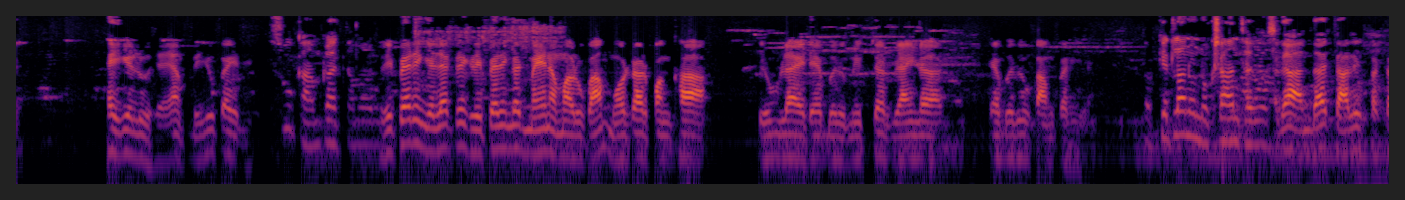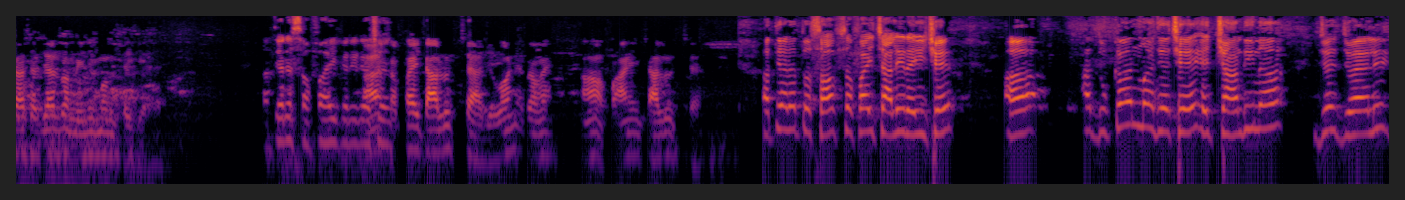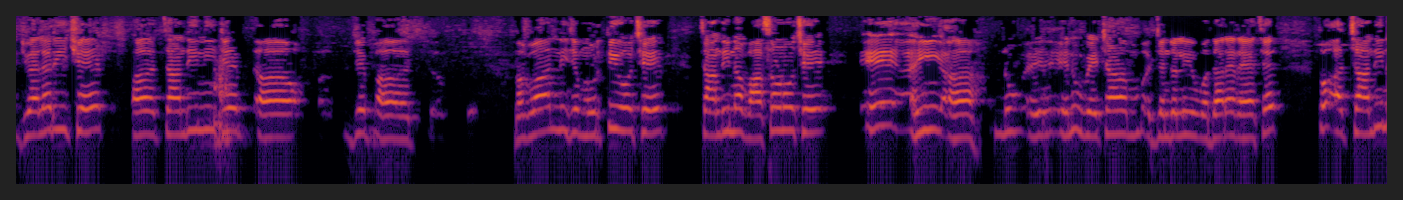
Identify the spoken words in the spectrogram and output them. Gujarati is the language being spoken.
થઈ ગયેલું છે એમ. બીજું કઈ નહીં. શું કામકાજ તમારું? રિપેરિંગ ઇલેક્ટ્રિક રિપેરિંગ જ મેઇન અમારું કામ. મોટર પંખા ટ્યુબલાઇટ એ બધું મિક્સર ગ્રાઇન્ડર એ બધું કામ કરીએ. કેટલાનું નુકસાન થયું હશે? બધા અંદાજ ચાલીસ પચાસ હજાર તો મિનિમમ થઈ ગયા. અત્યારે સફાઈ કરી રહ્યા છે? સફાઈ ચાલુ જ છે આ જુઓ ને તમે. હા પાણી ચાલુ જ છે. અત્યારે તો સાફ સફાઈ ચાલી રહી છે. આ દુકાનમાં જે છે એ ચાંદીના જે જ્વેલરી જ્વેલરી છે ચાંદીની જે જે ભગવાનની જે મૂર્તિઓ છે, ચાંદીના વાસણો છે, એ અહીં એનું વેચાણ જનરલી વધારે રહે છે. તો આ ચાંદી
